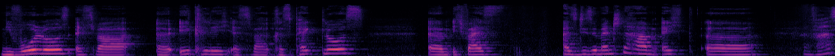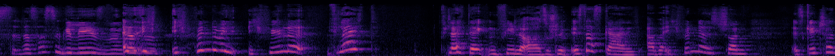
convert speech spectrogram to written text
niveaulos, es war äh, eklig, es war respektlos. Ähm, ich weiß, also diese Menschen haben echt... Äh, Was? Was hast du gelesen? also ich, ich finde mich, ich fühle, vielleicht, vielleicht denken viele, oh, so schlimm ist das gar nicht. Aber ich finde es schon, es geht schon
